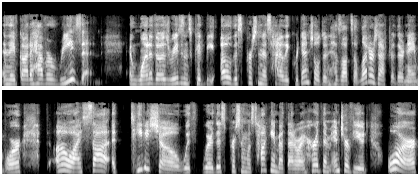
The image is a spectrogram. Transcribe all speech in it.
And they've got to have a reason. And one of those reasons could be, oh, this person is highly credentialed and has lots of letters after their name, or oh, I saw a TV show with where this person was talking about that, or I heard them interviewed, or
